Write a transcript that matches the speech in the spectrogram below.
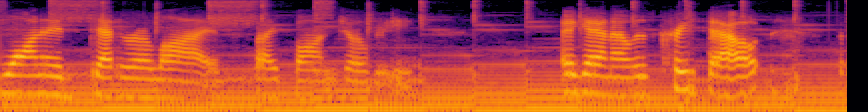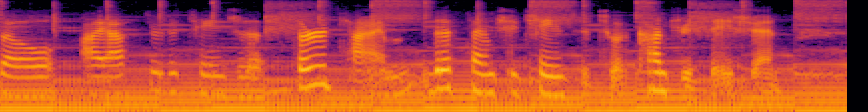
Wanted Dead or Alive by Bon Jovi. Again, I was creeped out, so I asked her to change it a third time. This time she changed it to a country station.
